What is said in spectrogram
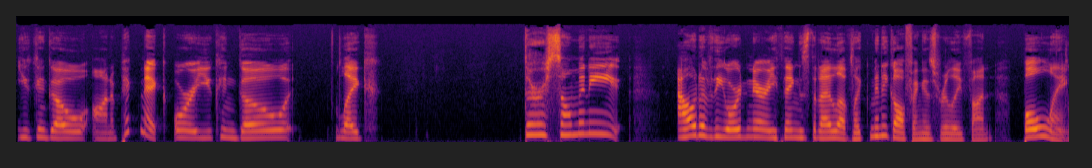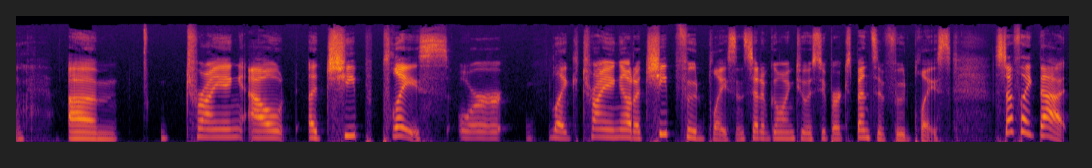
you can go on a picnic, or you can go like there are so many out of the ordinary things that I love. Like mini golfing is really fun. Bowling, um, trying out a cheap place or like trying out a cheap food place instead of going to a super expensive food place. Stuff like that.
